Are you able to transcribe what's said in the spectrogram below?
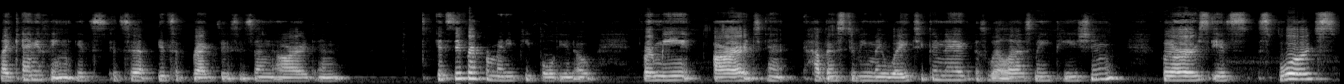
like anything, it's it's a it's a practice, it's an art, and it's different for many people, you know for me, art happens to be my way to connect as well as meditation. For others, it's sports.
